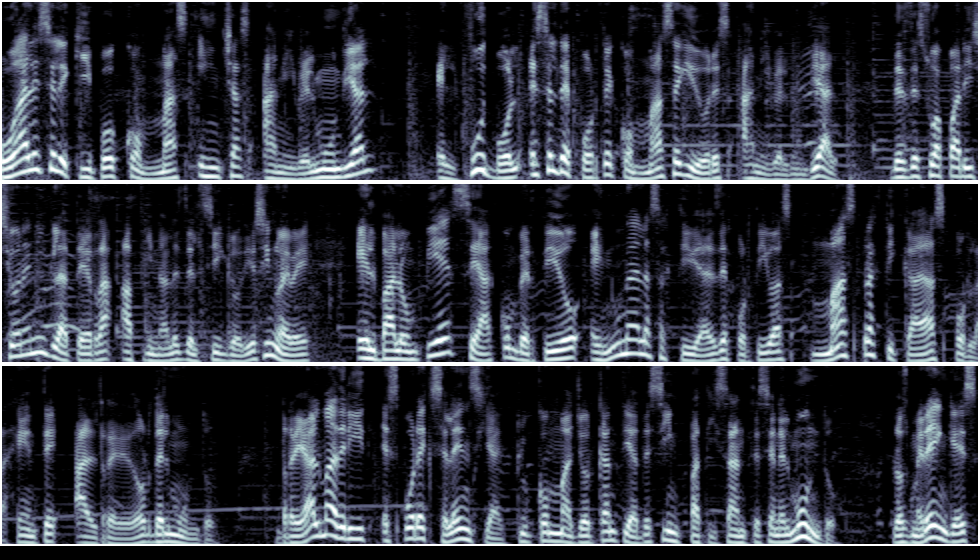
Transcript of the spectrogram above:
¿Cuál es el equipo con más hinchas a nivel mundial? El fútbol es el deporte con más seguidores a nivel mundial. Desde su aparición en Inglaterra a finales del siglo XIX, el balompié se ha convertido en una de las actividades deportivas más practicadas por la gente alrededor del mundo. Real Madrid es por excelencia el club con mayor cantidad de simpatizantes en el mundo. Los merengues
